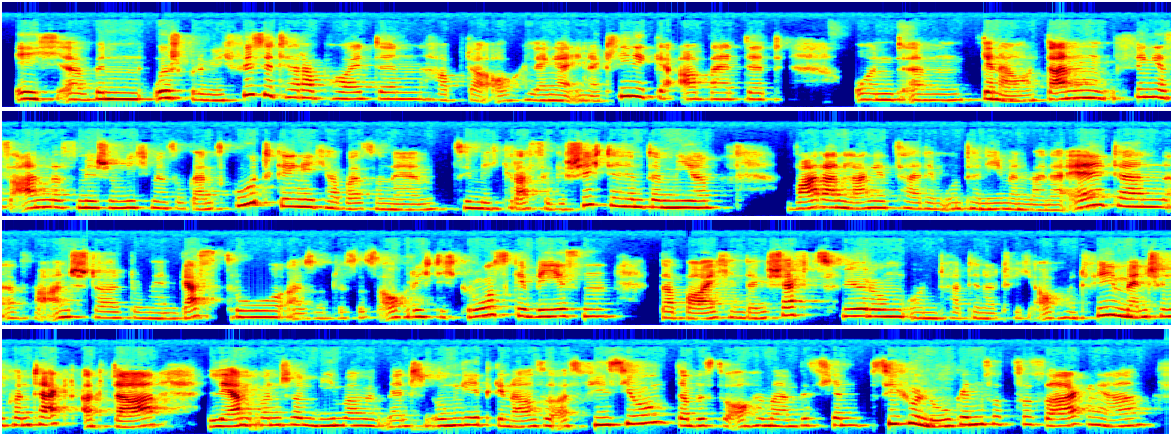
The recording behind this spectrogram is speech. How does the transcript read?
Ich äh, bin ursprünglich Physiotherapeutin, habe da auch länger in der Klinik gearbeitet und ähm, genau, dann fing es an, dass mir schon nicht mehr so ganz gut ging. Ich habe also eine ziemlich krasse Geschichte hinter mir, war dann lange Zeit im Unternehmen meiner Eltern, äh, Veranstaltungen, Gastro, also das ist auch richtig groß gewesen. Da war ich in der Geschäftsführung und hatte natürlich auch mit vielen Menschen Kontakt. Auch da lernt man schon, wie man mit Menschen umgeht, genauso als Physio. Da bist du auch immer ein bisschen Psychologin sozusagen, ja.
